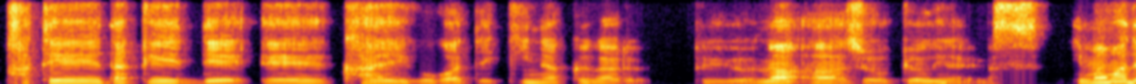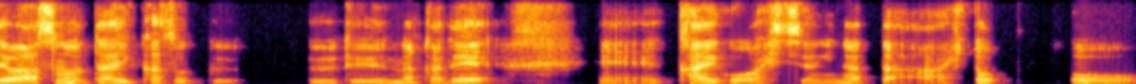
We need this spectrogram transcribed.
家庭だけで介護ができなくなるというような状況になります。今まではその大家族という中で、介護が必要になった人を、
